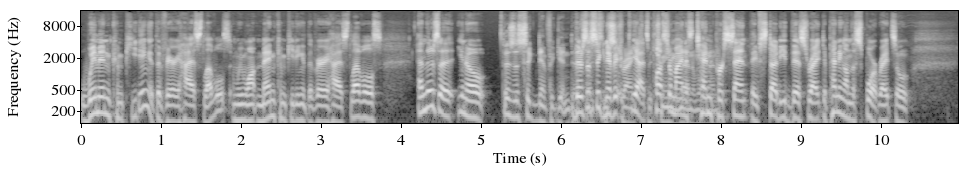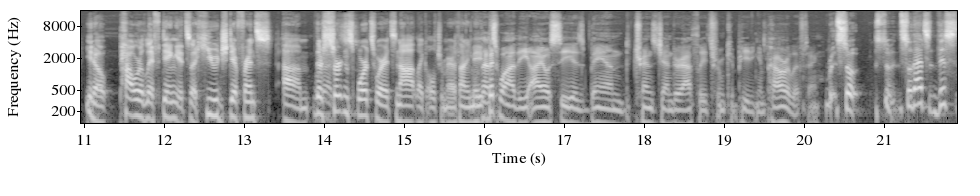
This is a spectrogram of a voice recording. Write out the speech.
women competing at the very highest levels, and we want men competing at the very highest levels. And there's a you know There's a significant there's a significant yeah it's plus or minus ten percent. They've studied this right, depending on the sport, right? So. You know, powerlifting, it's a huge difference. Um, there's certain sports where it's not, like ultramarathoning, maybe. That's but why the IOC has banned transgender athletes from competing in powerlifting. so so so that's this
